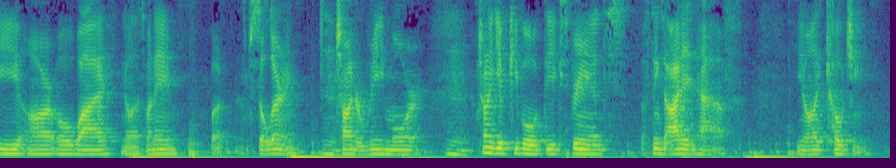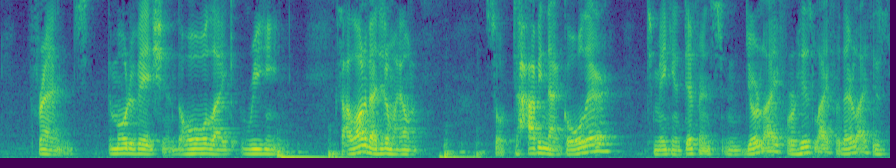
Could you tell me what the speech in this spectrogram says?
T R O Y you know that's my name, but I'm still learning. Mm. I'm trying to read more. Mm. I'm trying to give people the experience of things I didn't have, you know like coaching, friends, the motivation, the whole like reading. Because a lot of it I did on my own. So to having that goal there to making a difference in your life or his life or their life is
